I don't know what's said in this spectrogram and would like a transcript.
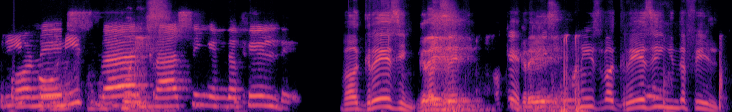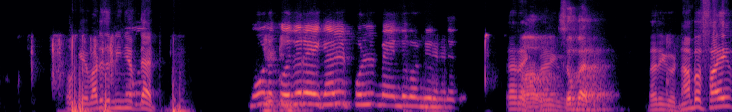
Three ponies ponies. were crashing in the field were grazing were Grazing. gra- okay Grazing. ponies were grazing in the field okay what is the meaning of that மூணு. குதிரைகள் புல் மேய்ந்து கொண்டிருந்தது correct super very good number five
